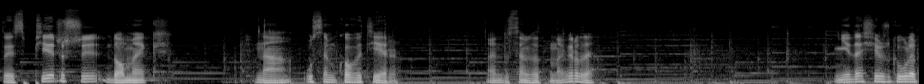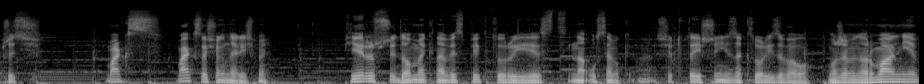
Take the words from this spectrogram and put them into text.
To jest pierwszy domek na ósemkowy tier. Ale dostałem za to nagrodę. Nie da się już go ulepszyć. Max, max osiągnęliśmy. Pierwszy domek na wyspie, który jest na ósemkę. No, się tutaj jeszcze nie zaktualizowało. Możemy normalnie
